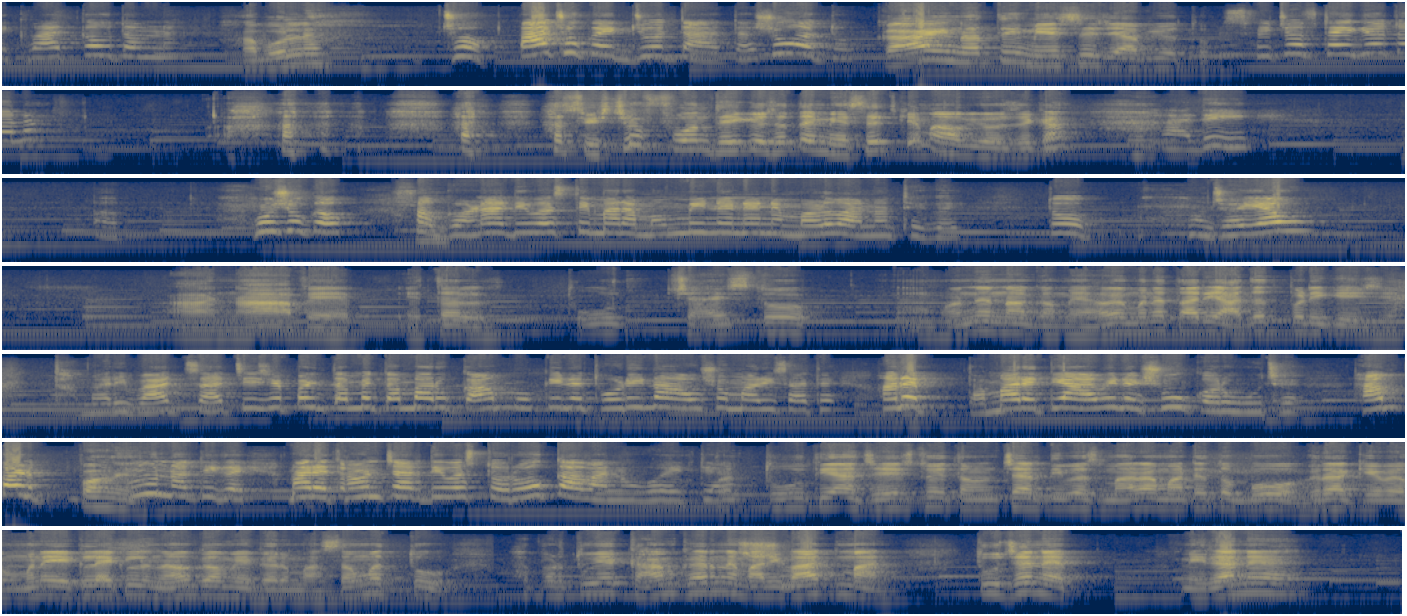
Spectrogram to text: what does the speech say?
એક વાત કહું તમને. હા બોલ ને. જો પાછું કંઈક જોતા હતા. શું હતું? કાંઈ નથી મેસેજ આવ્યો તો. સ્વિચ ઓફ થઈ ગયો તો ને? સ્વિચ ઓફ ફોન થઈ ગયો છતાં મેસેજ કેમ આવ્યો હશે કા? હાદી હું શું કહું? આ ઘણા દિવસથી મારા મમ્મીને ને એને મળવા નથી ગઈ. તો હું જઈ આવું? આ ના હવે હેતલ તું ચાહીશ તો મને ના ગમે. હવે મને તારી આદત પડી ગઈ છે. તમારી વાત સાચી છે પણ તમે તમારું કામ મૂકીને થોડી ના આવશો મારી સાથે. અને તમારે ત્યાં આવીને શું કરવું છે? આમ પણ પણ- હું નથી ગઈ. મારે ત્રણ ચાર દિવસ તો રોકાવાનું હોય ત્યાં. પણ તું ત્યાં જઈશ તોય ત્રણ ચાર દિવસ મારા માટે તો બહુ અઘરા કહેવાય. મને એકલા એકલા ન ગમે ઘરમાં. સમજ તું. હા, પણ તું એક કામ કર ને મારી વાત માન. તું છે ને મીરાને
